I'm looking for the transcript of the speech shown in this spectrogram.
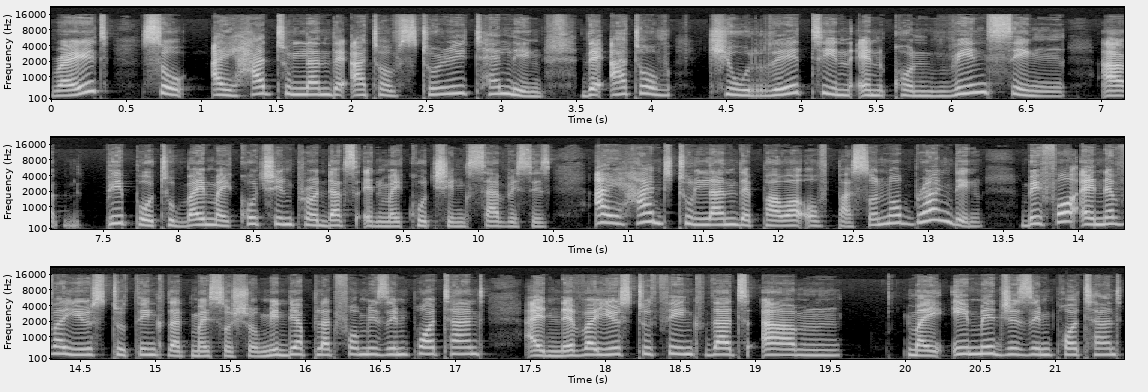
right? So I had to learn the art of storytelling, the art of curating and convincing uh, people to buy my coaching products and my coaching services. I had to learn the power of personal branding. Before, I never used to think that my social media platform is important. I never used to think that um, my image is important.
